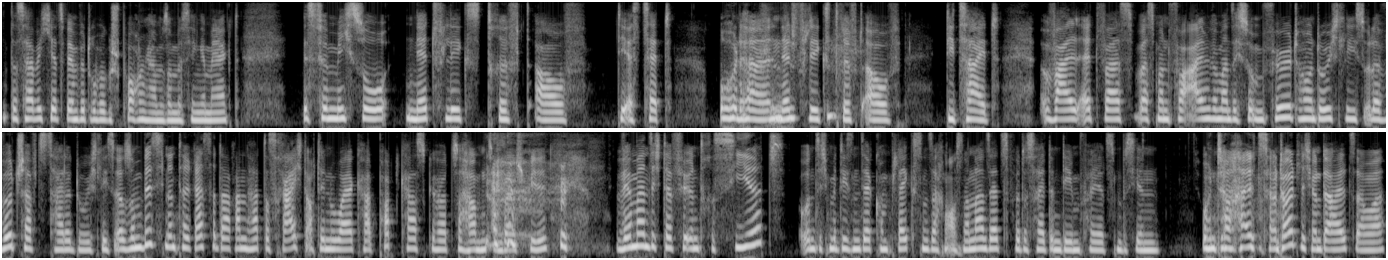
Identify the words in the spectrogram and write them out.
das habe ich jetzt, wenn wir darüber gesprochen haben, so ein bisschen gemerkt, ist für mich so, Netflix trifft auf die SZ oder Netflix trifft auf die Zeit, weil etwas, was man vor allem, wenn man sich so im Feuilleton durchliest oder Wirtschaftsteile durchliest, also ein bisschen Interesse daran hat, das reicht auch den Wirecard Podcast gehört zu haben zum Beispiel. wenn man sich dafür interessiert und sich mit diesen sehr komplexen Sachen auseinandersetzt, wird es halt in dem Fall jetzt ein bisschen unterhaltsam, deutlich unterhaltsamer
